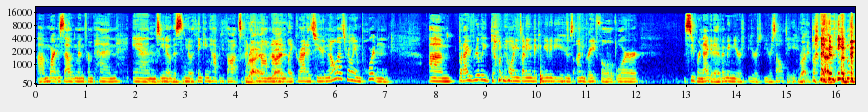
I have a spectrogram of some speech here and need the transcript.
um, Martin Seligman from Penn and you know this you know thinking happy thoughts kind Right, of phenomenon right. like gratitude and all that's really important. Um, but I really don't know anybody in the community who's ungrateful or super negative. I mean, you're you're you're salty, Right. But Yeah, I mean, a, bitching,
